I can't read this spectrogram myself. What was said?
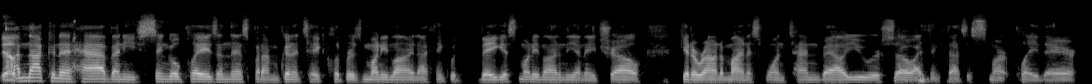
Yep. I'm not going to have any single plays in this, but I'm going to take Clippers money line. I think with Vegas money line in the NHL, get around a minus 110 value or so. I think that's a smart play there.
